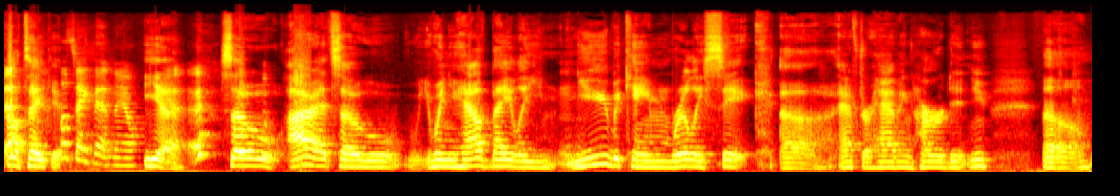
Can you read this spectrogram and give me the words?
I'll take it. I'll take that now. Yeah. so, all right. So, when you have Bailey, Mm-hmm. you became really sick uh, after having her, didn't you? Uh,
